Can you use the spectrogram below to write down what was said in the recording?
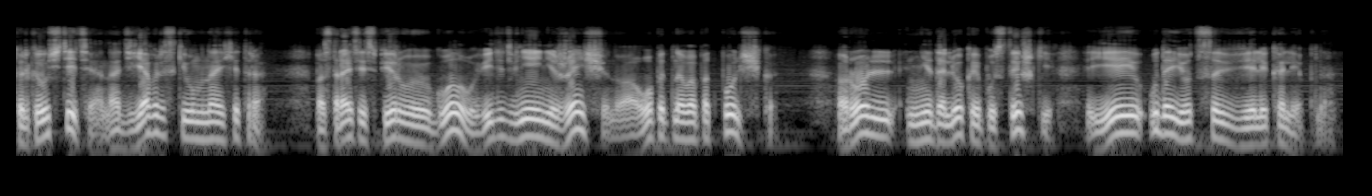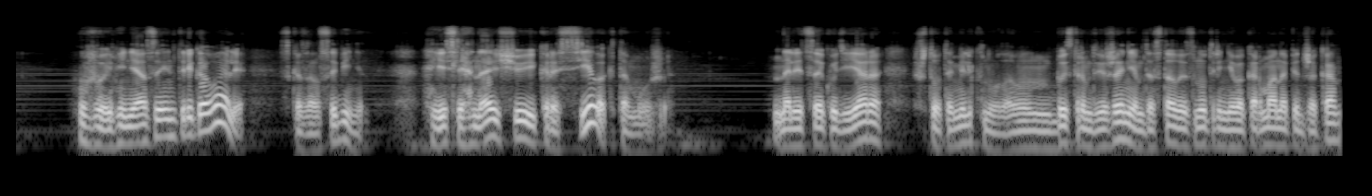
Только учтите, она дьявольски умна и хитра. Постарайтесь первую голову видеть в ней не женщину, а опытного подпольщика. Роль недалекой пустышки ей удается великолепно. «Вы меня заинтриговали», — сказал Сабинин. «Если она еще и красива к тому же». На лице Кудияра что-то мелькнуло. Он быстрым движением достал из внутреннего кармана пиджака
